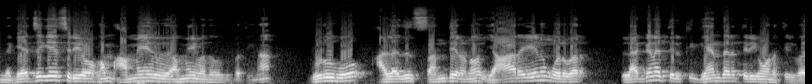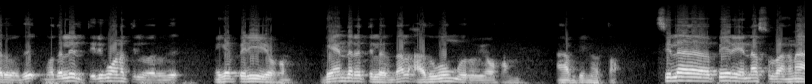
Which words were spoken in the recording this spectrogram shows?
இந்த கஜகேசரி யோகம் அமைய அமைவது வந்து பார்த்தீங்கன்னா குருவோ அல்லது சந்திரனோ யாரேனும் ஒருவர் லக்னத்திற்கு கேந்திர திரிகோணத்தில் வருவது முதலில் திரிகோணத்தில் வருவது மிகப்பெரிய யோகம். கேந்திரத்தில் இருந்தால் அதுவும் ஒரு யோகம் அப்படின்னு அர்த்தம். சில பேர் என்ன சொல்றாங்கன்னா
